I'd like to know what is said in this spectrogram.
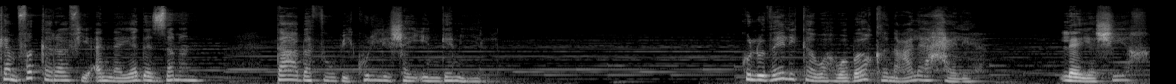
كم فكر في أن يد الزمن تعبث بكل شيء جميل. كل ذلك وهو باق على حاله. لا يشيخ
